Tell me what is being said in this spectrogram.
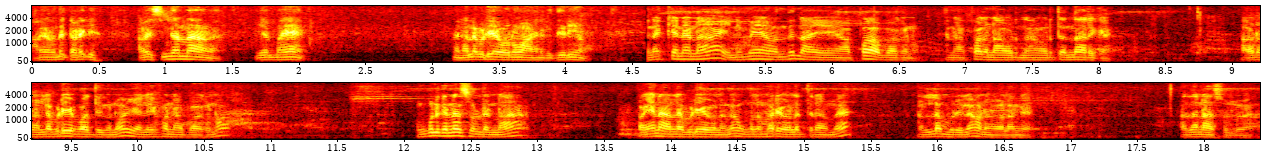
அவன் வந்து கிடைக்கு அவன் சிங்கம் தான் அவன். என் பையன். அவன் நல்லபடியாக வருவான் எனக்கு தெரியும். எனக்கு என்னென்னா இனிமேல் வந்து நான் என் அப்பாவை பார்க்கணும். என் அப்பாவுக்கு நான் ஒரு நான் ஒருத்தன் தான் இருக்கேன். அவரை நல்லபடியாக பார்த்துக்கணும். என் லைஃப்பை நான் பார்க்கணும். உங்களுக்கு என்ன சொல்கிறேன்னா பையனை நல்லபடியாக வளங்க உங்களை மாதிரி வளர்த்துறாம நல்ல முறையில் அவனை வழங்க அதான் நான் சொல்லுவேன்.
